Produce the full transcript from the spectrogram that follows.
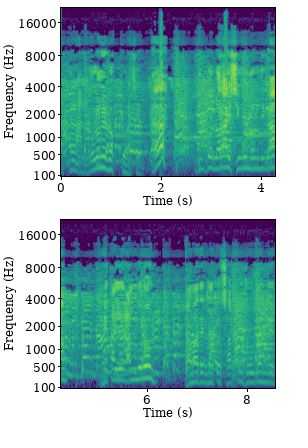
আপনার আন্দোলনের রক্ত আছে হ্যাঁ? দীর্ঘ লড়াই সিঙ্গুর নন্দীগ্রাম, নেতাইয়ের আন্দোলন, আমাদের মতো ছাত্র যৌবনদের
